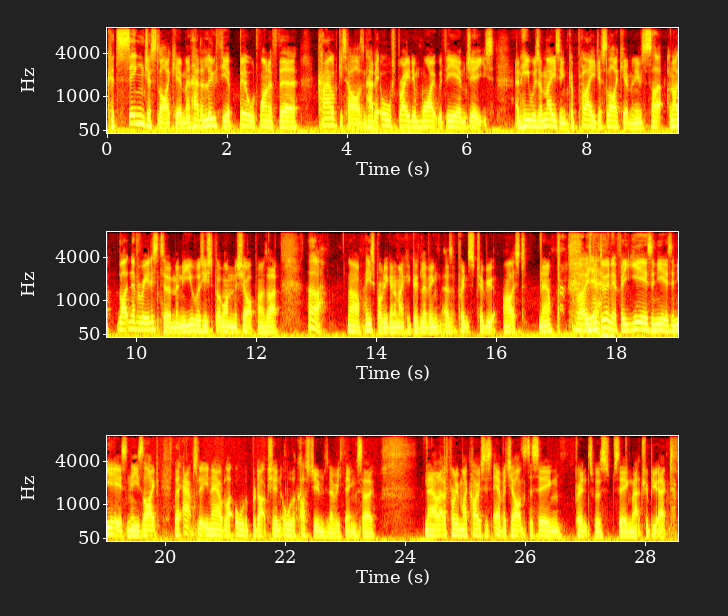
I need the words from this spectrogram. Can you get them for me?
could sing just like him, and had a luthier build one of the cloud guitars and had it all sprayed in white with the EMGs, and he was amazing, could play just like him, and he was like, and I like never really listened to him, and he always used to put one in the shop, and I was like, ah. No, he's probably going to make a good living as a Prince tribute artist now. Well, He's yeah. been doing it for years and years and years, and he's like they absolutely nailed like all the production, all the costumes and everything. So now that was probably my closest ever chance to seeing Prince was seeing that tribute act.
